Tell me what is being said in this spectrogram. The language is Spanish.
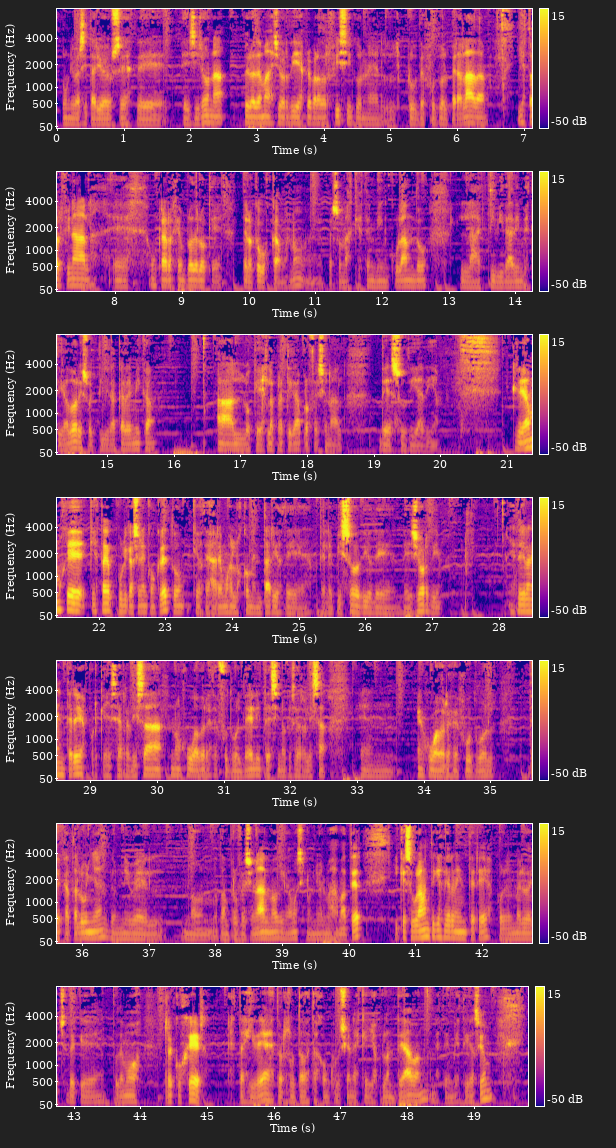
Universitario EUSES de, de Girona, pero además Jordi es preparador físico en el Club de Fútbol Peralada y esto al final es un claro ejemplo de lo que, de lo que buscamos, ¿no? Eh, personas que estén vinculando la actividad investigadora y su actividad académica a lo que es la práctica profesional de su día a día. Creamos que, esta publicación en concreto, que os dejaremos en los comentarios del episodio de, de Jordi, es de gran interés porque se realiza no en jugadores de fútbol de élite, sino que se realiza en, jugadores de fútbol de Cataluña, de un nivel no, tan profesional, ¿no? digamos, sino un nivel más amateur, y que seguramente que es de gran interés por el mero hecho de que podemos recoger estas ideas, estos resultados, estas conclusiones que ellos planteaban en esta investigación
